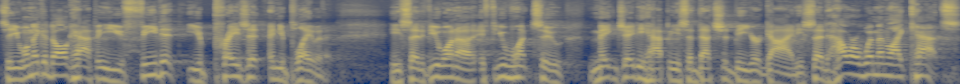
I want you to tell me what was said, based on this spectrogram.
So you want to make a dog happy, you feed it, you praise it, and you play with it. He said, if you, wanna, if you want to make JD happy, he said, that should be your guide. He said, how are women like cats?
